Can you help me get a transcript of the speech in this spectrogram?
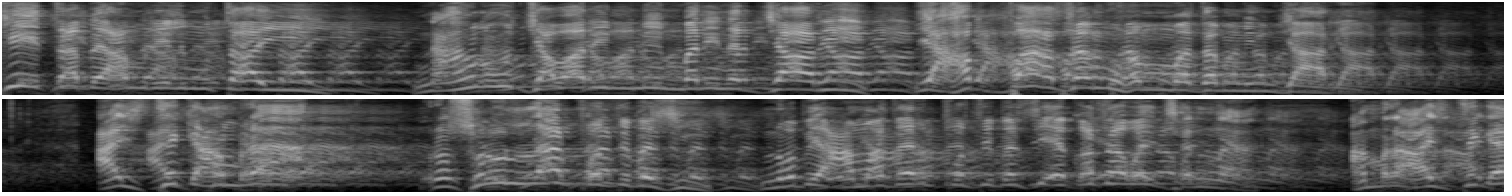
জিতা বিআমরিল মুতাই, নাহনু জাওয়ারিন মিন বানিনা জারি, ইয়া হাব্বাস মুহাম্মাদাম মিন জারি। আজ থেকে আমরা রসুল্লাহর প্রতিবেশী। নবী আমাদের প্রতিবেশী কথা বলছেন না। আমরা আজ থেকে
